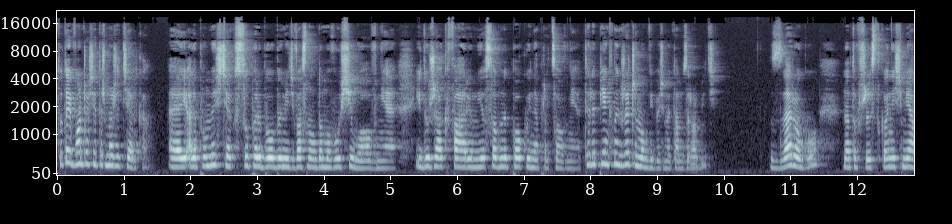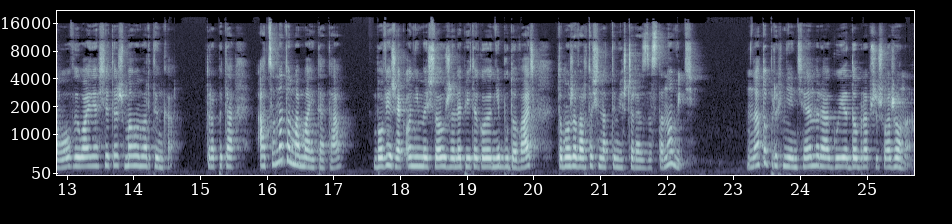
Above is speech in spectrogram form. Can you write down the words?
Tutaj włącza się też marzycielka. Ej, ale pomyślcie, jak super byłoby mieć własną domową siłownię i duże akwarium i osobny pokój na pracownię. Tyle pięknych rzeczy moglibyśmy tam zrobić. Z za rogu na to wszystko nieśmiało wyłania się też mała Martynka, która pyta: A co na to mama i tata? Bo wiesz, jak oni myślą, że lepiej tego nie budować, to może warto się nad tym jeszcze raz zastanowić. Na to prychnięciem reaguje dobra przyszła żona,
